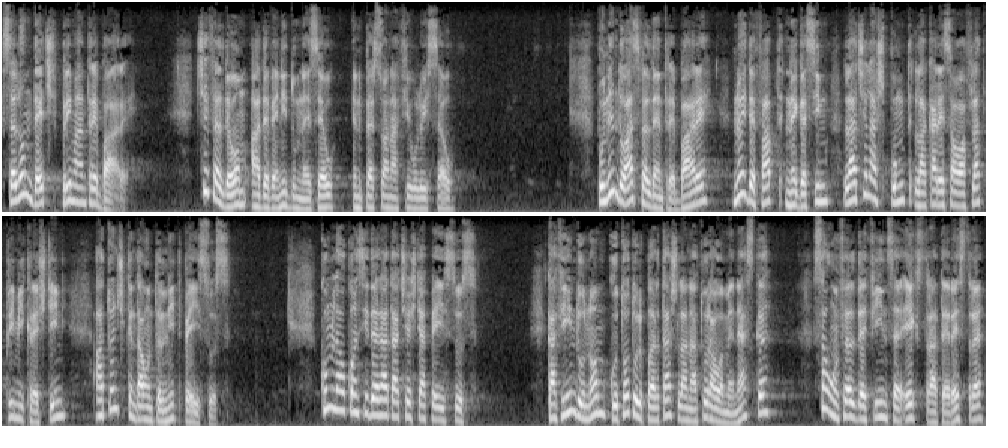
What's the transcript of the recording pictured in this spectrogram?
Să luăm deci prima întrebare. Ce fel de om a devenit Dumnezeu în persoana Fiului Său? Punând o astfel de întrebare, noi de fapt ne găsim la același punct la care s-au aflat primii creștini atunci când au întâlnit pe Isus. Cum l-au considerat aceștia pe Isus? Ca fiind un om cu totul părtaș la natura omenească sau un fel de ființă extraterestră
